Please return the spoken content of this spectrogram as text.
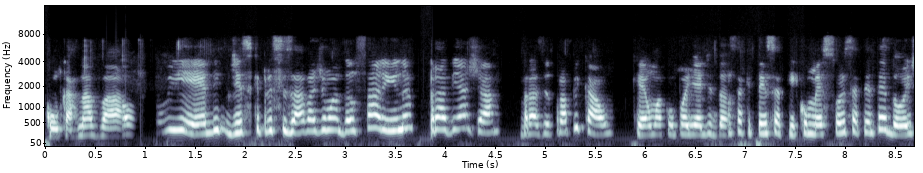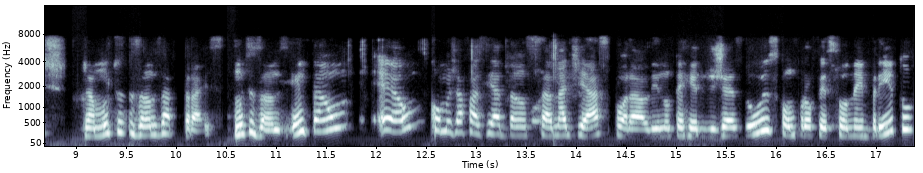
com carnaval, e ele disse que precisava de uma dançarina para viajar, Brasil Tropical que é uma companhia de dança que tem que começou em 72, já muitos anos atrás, muitos anos. Então, eu, como já fazia dança na diáspora ali no Terreiro de Jesus, com o professor Ney Brito,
